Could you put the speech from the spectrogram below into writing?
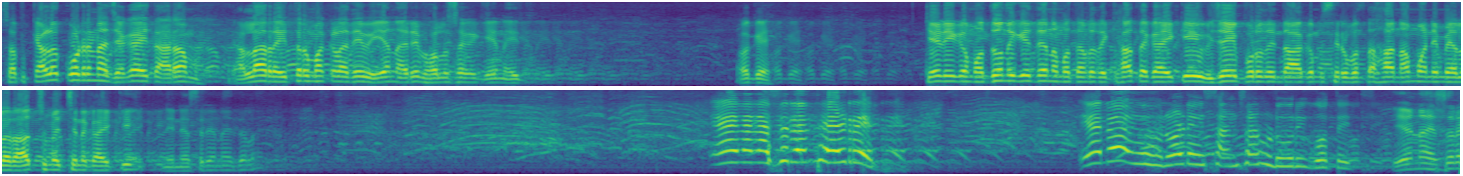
ಸ್ವಲ್ಪ ಕೆಳಕ್ ಕೊಡ್ರಿ ನಾ ಜಗ ಐತೆ, ಆರಾಮ್. ಎಲ್ಲಾ ರೈತರ ಮಕ್ಕಳ ಅದೇವಿ, ಏನ್ ಅರಿ ಹೊಲಸಾಗ ಏನೈತಿ ಓಕೆ ಕೇಳಿ ಈಗ ಮತ್ತೊಂದು ಗೀತೆ ನಮ್ಮ ತಂಡದ ಖ್ಯಾತ ಗಾಯಕಿ ವಿಜಯಪುರದಿಂದ ಆಗಮಿಸಿರುವಂತಹ ನಮ್ಮ ನಿಮ್ಮೆಲ್ಲರ ಅಚ್ಚುಮೆಚ್ಚಿನ ಗಾಯಕಿ. ನಿನ್ನ ಹೆಸರು ಏನಾಯ್ತಲ್ಲ ಏ ನನ್ನ ಹೆಸರು ಅಂತ ಹೇಳ್ರಿ. ಏನೋ ಇವ್ ನೋಡಿ ಸಣ್ಣ ಸಣ್ಣ ಹುಡುಗರಿಗೆ ಗೊತ್ತೈತಿ. ಏನ ಹೆಸರ?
